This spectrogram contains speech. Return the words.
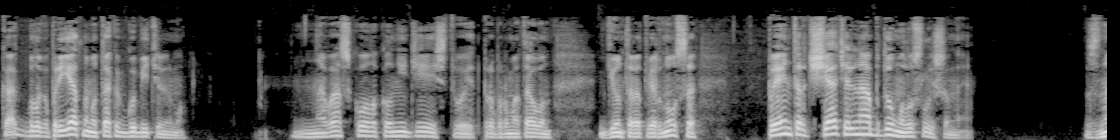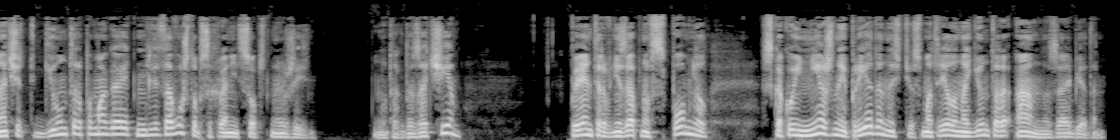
как благоприятному, так и губительному. «На вас колокол не действует», — пробормотал он. Гюнтер отвернулся. Пейнтер тщательно обдумал услышанное. «Значит, Гюнтер помогает не для того, чтобы сохранить собственную жизнь?» «Ну тогда зачем?» Пентер внезапно вспомнил, с какой нежной преданностью смотрела на Гюнтера Анна за обедом.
